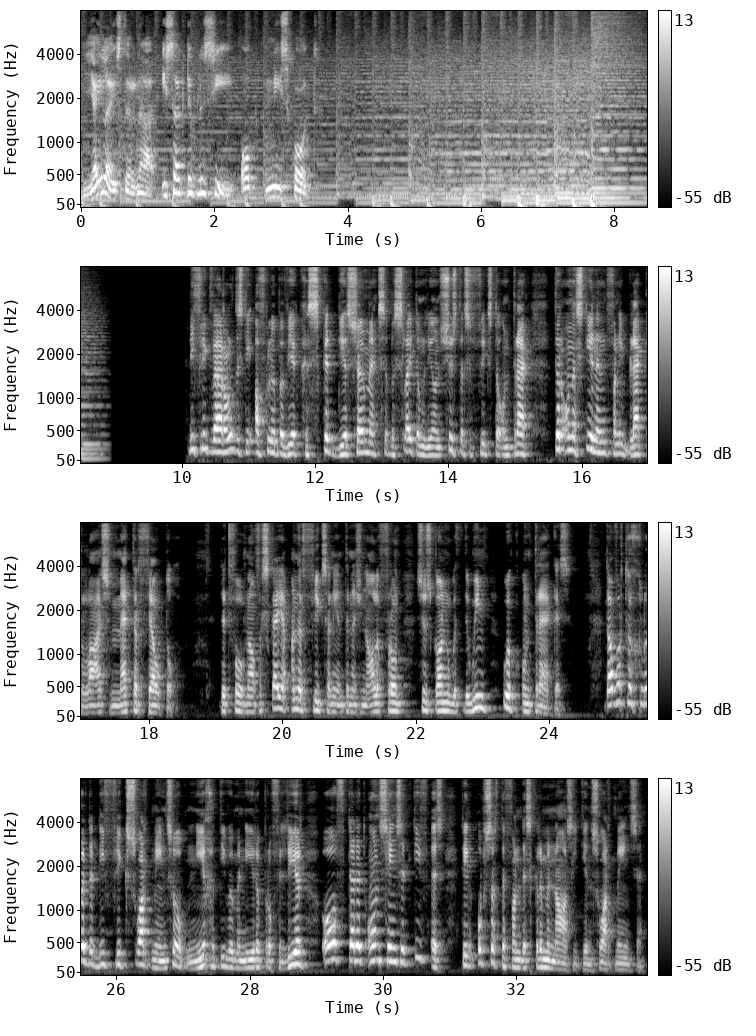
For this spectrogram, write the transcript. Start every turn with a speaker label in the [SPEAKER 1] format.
[SPEAKER 1] Jy luister na Isak Du Plessis op Nieuwspot.
[SPEAKER 2] Die flieks is die afgelope week geskit deur Showmax se besluit om Leon Schuster se flieks te onttrek ter ondersteuning van die Black Lives Matter veldtog. Dit volg na verskeie ander flieks aan die internasionale front soos Gone with the Wind ook onttrek is. Daar word geglo dat die fliek swart mense op negatiewe maniere profileer of dat dit onsensitief is ten opsigte van diskriminasie teen swart mense.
